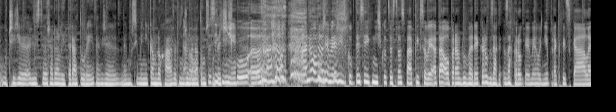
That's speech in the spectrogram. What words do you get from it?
určitě existuje řada literatury, takže nemusíme nikam docházet, můžeme ano, na tom skutečně... Si knížku, uh... ano, můžeme říct, kupte si knížku Cesta zpátky k sobě a ta opravdu vede krok za, za krokem, je hodně praktická, ale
